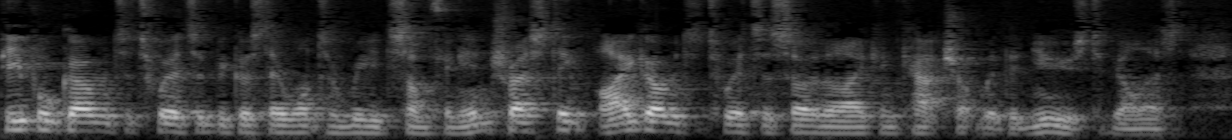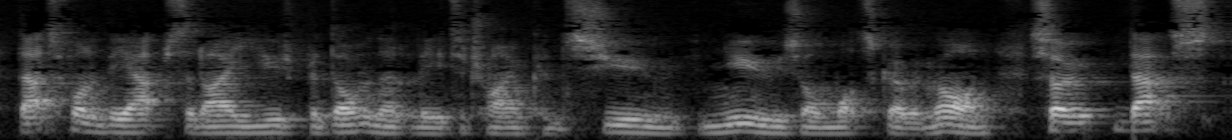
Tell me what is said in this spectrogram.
People go into Twitter because they want to read something interesting. I go into Twitter so that I can catch up with the news, to be honest. That's one of the apps that I use predominantly to try and consume news on what's going on. So that's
